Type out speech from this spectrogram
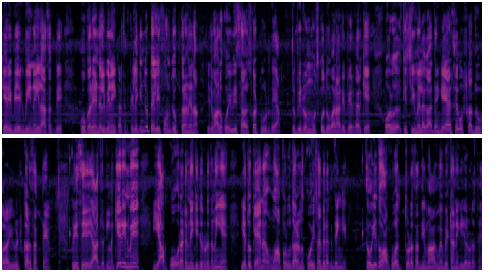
कैरी बैग भी नहीं ला सकते, कुकर हैंडल भी नहीं कर सकते। लेकिन जो टेलीफोन के उपकरण है ना, जैसे मान लो कोई भी सा उसका टूट गया तो फिर हम उसको दोबारा रिपेयर करके और किसी में लगा देंगे या ऐसे उसका दोबारा यूज़ कर सकते हैं। तो इसे याद रख लेना। कैर इनमें ये आपको रटने की ज़रूरत नहीं है। ये तो क्या है ना, वहाँ पर उदाहरण कोई सा भी रख देंगे। तो ये तो आपको बस थोड़ा सा दिमाग में बैठाने की ज़रूरत है।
